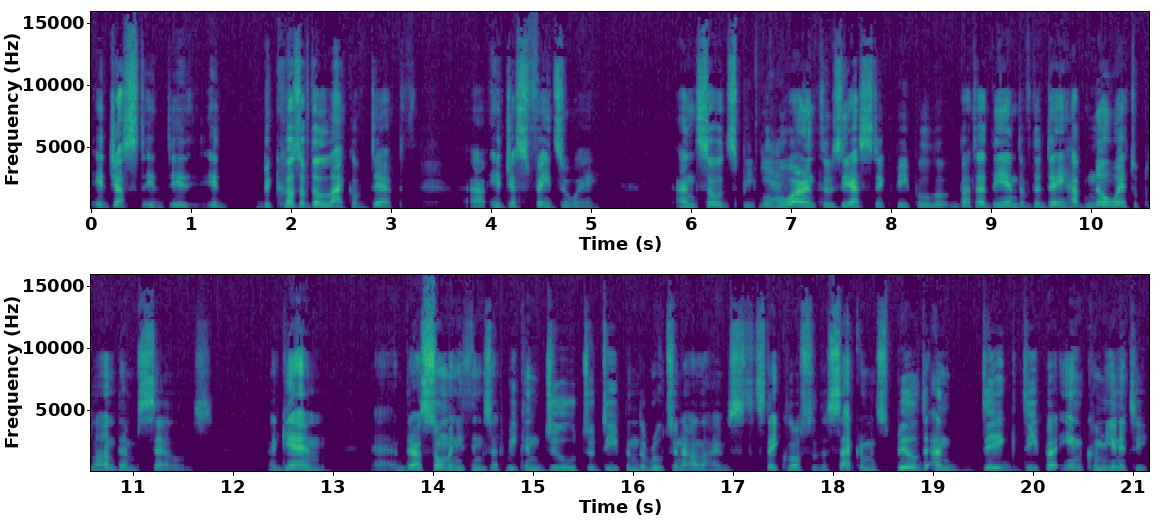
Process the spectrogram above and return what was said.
it just it it, it because of the lack of depth uh, it just fades away and so it's people Yeah. who are enthusiastic people who, but at the end of the day have nowhere to plant themselves again uh, there are so many things that we can do to deepen the roots in our lives stay close to the sacraments build and dig deeper in community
